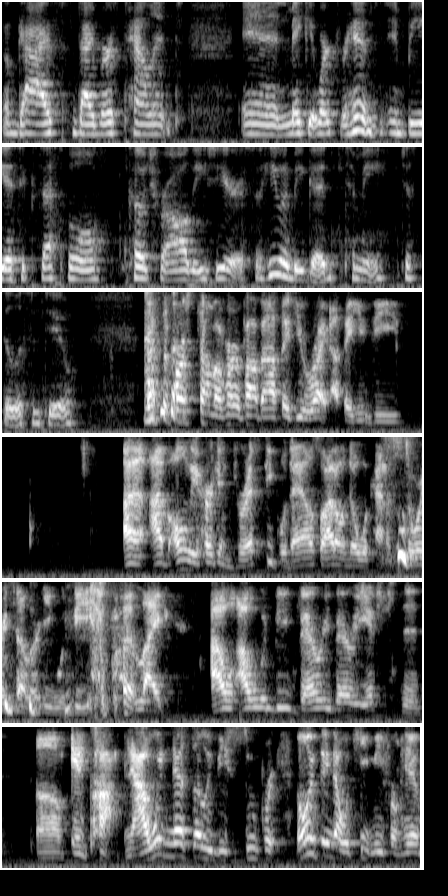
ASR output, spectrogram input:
of guys, diverse talent, and make it work for him and be a successful coach for all these years. So he would be good to me just to listen to. That's just, the first time I've heard Pop, and I think you're right. I think he'd be. I, I've only heard him dress people down, so I don't know what kind of storyteller he would be. But like, I, I would be very, very interested um, in Pop. Now, I wouldn't necessarily be super. The only thing that would keep me from him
